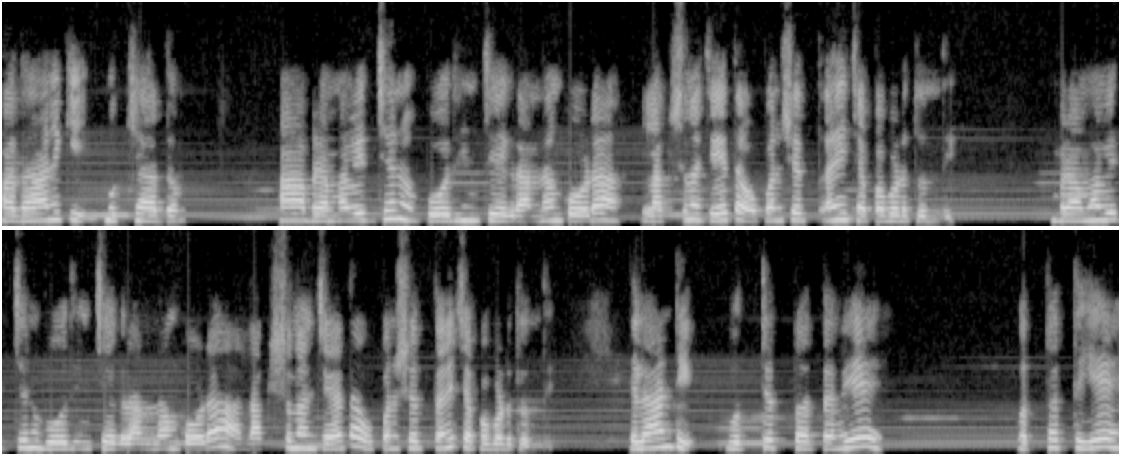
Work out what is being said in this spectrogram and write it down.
పదానికి ముఖ్యార్థం. ఆ బ్రహ్మ విద్యను బోధించే గ్రంథం కూడా లక్షణ చేత ఉపనిషత్ అని చెప్పబడుతుంది. బ్రహ్మ విద్యను బోధించే గ్రంథం కూడా లక్షణం చేత ఉపనిషత్ అని చెప్పబడుతుంది. ఇలాంటి ఉత్త్యుత్పత్తమే ఉత్పత్తియే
